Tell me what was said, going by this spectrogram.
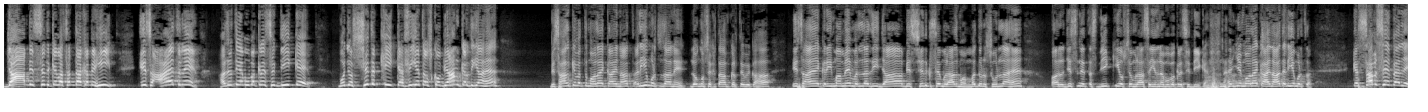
जा बिस्द के वसदा का ही इस आयत ने हज़रत अबू बकर सिद्दीक के वो जो सिद्ध की कैफियत है, उसको बयान कर दिया है। विशाल के वक्त मौला कायनात अली मुर्तज़ा ने लोगों से खिताब करते हुए कहा, इस आय करीमा में वल्लजी जा बिस्क से मुराद मोहम्मद रसूल्ला हैं और जिसने तस्दीक की, उससे मुराद सैद अबू बकर सिद्दीक हैं। ये मौला कायनात अली मुर्तज़ा के सबसे पहले,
